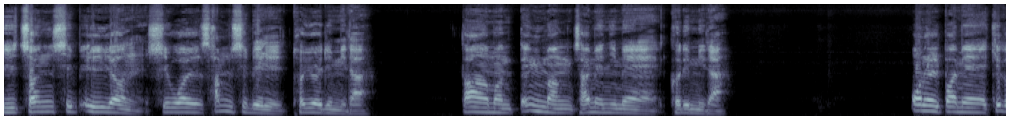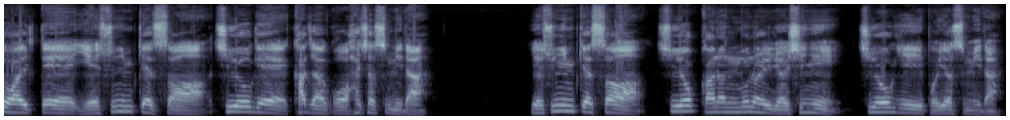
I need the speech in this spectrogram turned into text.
2011년 10월 30일 토요일입니다. 다음은 땡망 자매님의 글입니다. 오늘 밤에 기도할 때 예수님께서 지옥에 가자고 하셨습니다. 예수님께서 지옥 가는 문을 여시니 지옥이 보였습니다.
